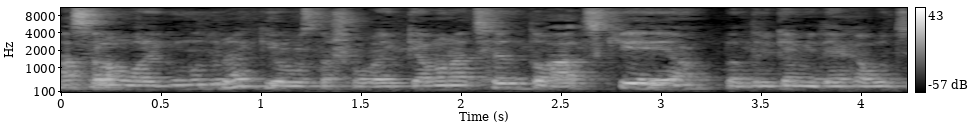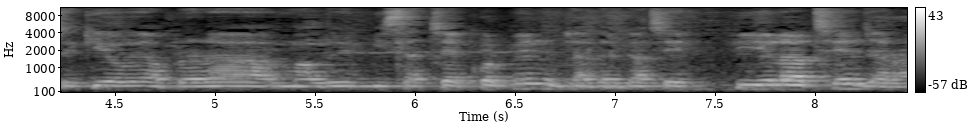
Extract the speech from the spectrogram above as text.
আসসালামু আলাইকুম বন্ধুরা, কি অবস্থা সবাই? কেমন আছেন? তো আজকে আপনাদেরকে আমি দেখাবো যে কীভাবে আপনারা মালদ্বীপ ভিসা চেক করবেন। যাদের কাছে পিএল আছে, যারা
